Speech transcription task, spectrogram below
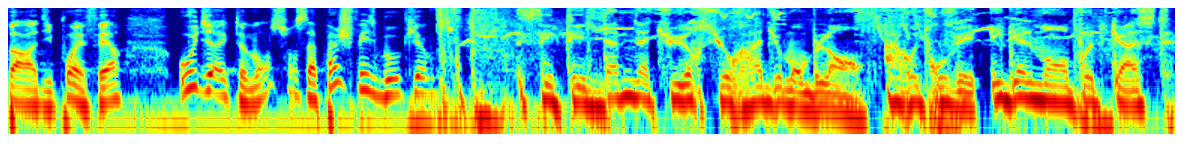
unjardinautparadis.fr ou directement sur sa page Facebook. C'était Dame Nature sur Radio Mont Blanc. À retrouver également en podcast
